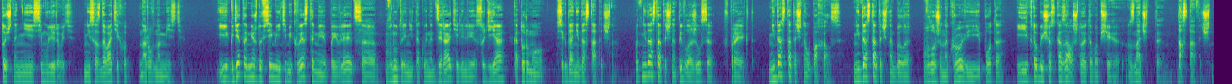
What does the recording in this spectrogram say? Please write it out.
точно не симулировать, не создавать их вот на ровном месте. И где-то между всеми этими квестами появляется внутренний такой надзиратель или судья, которому всегда недостаточно. Вот недостаточно ты вложился в проект. Недостаточно упахался. Недостаточно было вложено крови и пота. И кто бы еще сказал, что это вообще значит достаточно.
